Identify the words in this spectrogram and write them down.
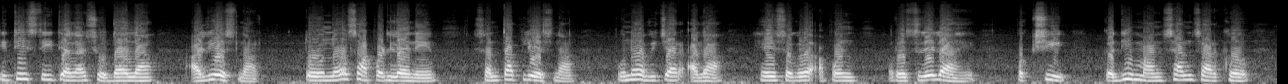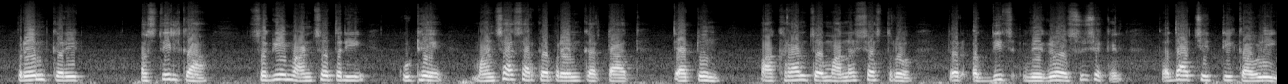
तिथेच ती त्याला शोधायला आली असणार. तो न सापडल्याने संतापली असणार. पुन्हा विचार आला हे सगळं आपण रचलेलं आहे. पक्षी कधी माणसांसारखं प्रेम करीत असतील का? सगळी माणसं तरी कुठे माणसासारखं प्रेम करतात? त्यातून पाखरांचं मानसशास्त्र तर अगदीच वेगळं असू शकेल. कदाचित ती कावळी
